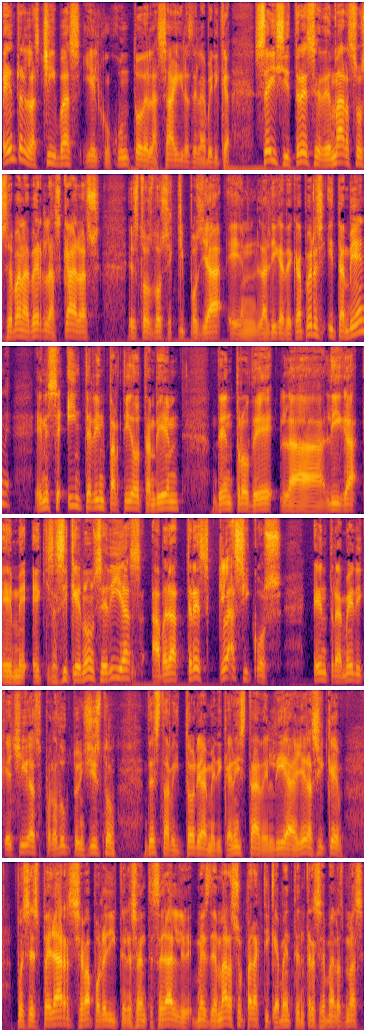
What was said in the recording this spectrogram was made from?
entre las Chivas y el conjunto de las Águilas del la América. 6 y 13 de marzo se van a ver las caras estos dos equipos ya en la Liga de Campeones y también en ese interim partido también dentro de la Liga MX. Así que en 11 días habrá tres clásicos entre América y Chivas, producto, insisto, de esta victoria americanista del día de ayer. Así que, pues esperar se va a poner interesante. Será el mes de marzo, prácticamente en tres semanas más,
